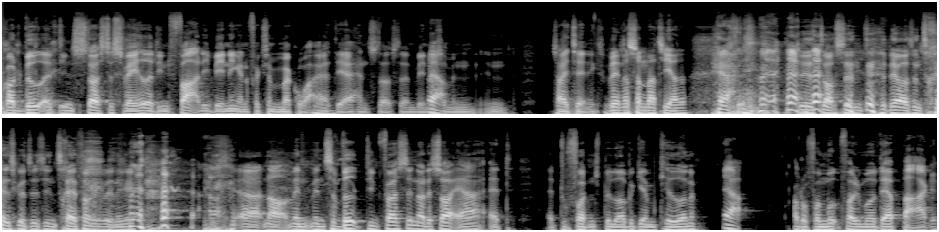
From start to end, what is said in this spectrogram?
godt ved, at din største svaghed er din fart i vendingerne, for eksempel Maguire, mm. det er hans største, han vender Ja. ja. som en, en Titanic. Venner som Martial. Ja, det er også en, det er også en jeg til treformsvending, ikke? ja, nå, men, men så ved din første, når det så er, at, at du får den spillet op igennem kæderne, Ja. og du får mod, folk imod, det er bakke.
